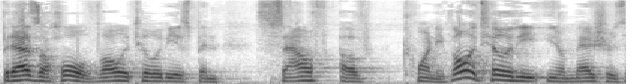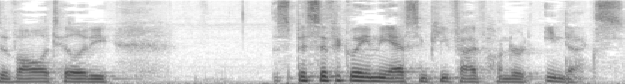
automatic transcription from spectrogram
But as a whole, volatility has been south of 20. Volatility, you know, measures the volatility specifically in the S&P 500 index.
